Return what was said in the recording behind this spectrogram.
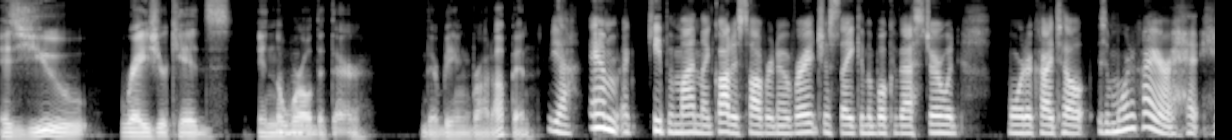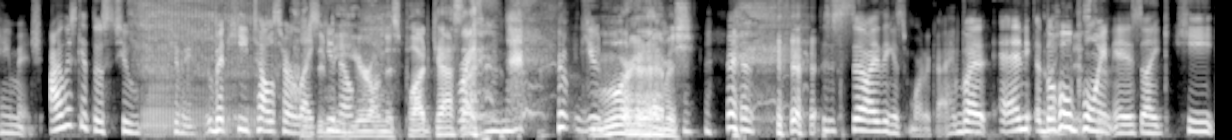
is you raise your kids in the Mhm. world that they're they're being brought up in. Yeah. And uh, keep in mind, like, God is sovereign over it, just like in the book of Esther when Mordecai tell is it Mordecai or Ha- Hamish? I always get those two confused. But he tells her, like, you know, here on this podcast. right. you Morgan Hamish. so I think it's Mordecai. But and the whole it point is like he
